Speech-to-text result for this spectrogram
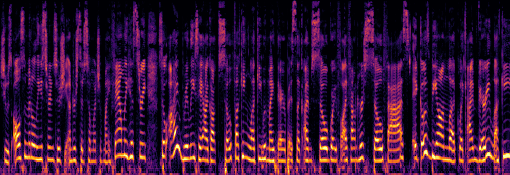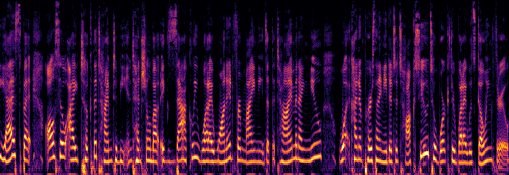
She was also Middle Eastern, so she understood so much of my family history. So I really say I got so fucking lucky with my therapist. Like I'm so grateful. I found her so fast. It goes beyond luck. Like I'm very lucky, yes, but also I took the time to be intentional about exactly what I wanted for my needs at the time. And I knew what kind of person I needed to talk to to work through what I was going through.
